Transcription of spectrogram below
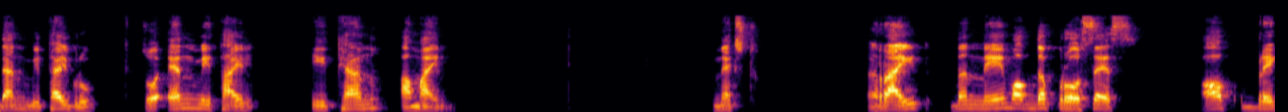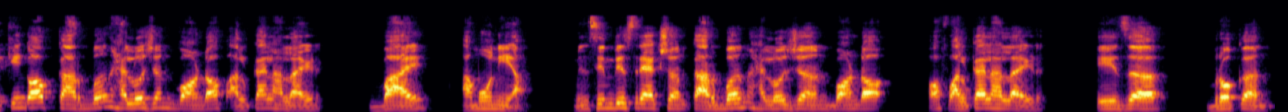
than methyl group So N-methyl ethane amine. Next, write the name of the process of breaking of carbon halogen bond of alkyl halide by ammonia. Means in this reaction, carbon halogen bond of, of alkyl halide is uh, broken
